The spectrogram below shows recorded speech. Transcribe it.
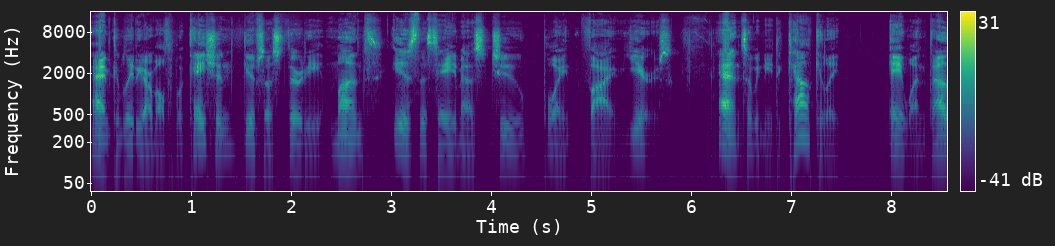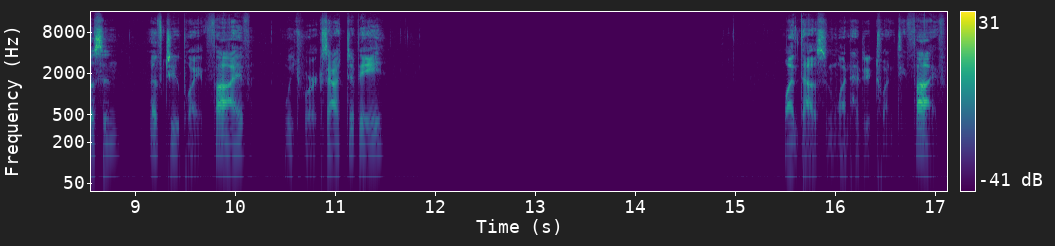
And completing our multiplication gives us 30 months is the same as 2.5 years. And so we need to calculate a 1000 of 2.5, which works out to be 1125.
